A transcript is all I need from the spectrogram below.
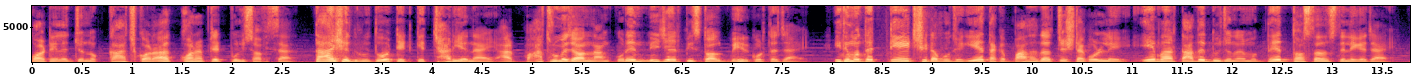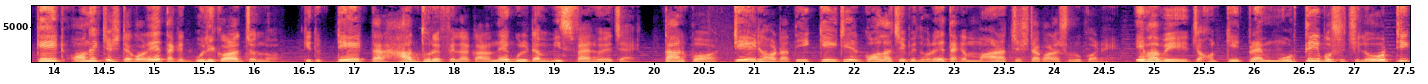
কর্টেলের জন্য কাজ করা করাপ্টেড পুলিশ অফিসার। তাই সে দ্রুত টেডকে ছাড়িয়ে নেয় আর বাথরুমে যাওয়ার নাম করে নিজের পিস্তল বের করতে যায়। ইতিমধ্যে টেড সেটা বুঝে গিয়ে তাকে বাধা দেওয়ার চেষ্টা করলে। এবার তাদের দুজনের মধ্যে ধস্তাধস্তি লেগে যায়। কেট অনেক চেষ্টা করে তাকে গুলি করার জন্য, কিন্তু টেড তার হাত ধরে ফেলার কারণে গুলিটা মিসফায়ার হয়ে যায়। তারপর টেড হঠাৎই কেইটের গলা চেপে ধরে তাকে মারার চেষ্টা করা শুরু করে। এভাবে যখন কেট প্রায় মরতেই বসেছিল, ঠিক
